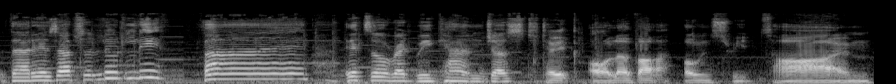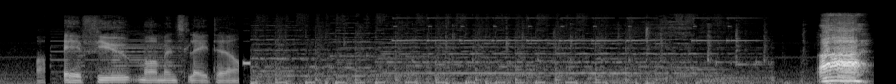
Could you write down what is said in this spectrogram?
that is absolutely fine. It's alright, we can just take all of our own sweet time. A few moments later. Ah!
